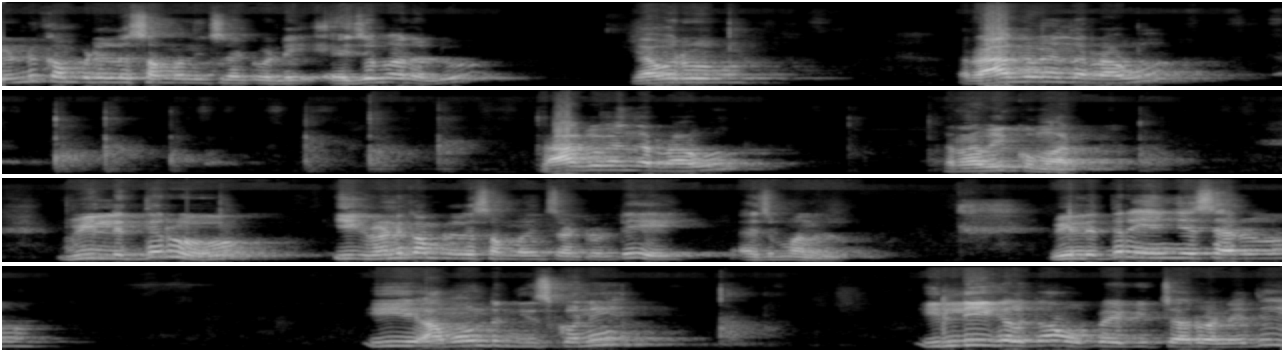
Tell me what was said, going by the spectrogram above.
రెండు కంపెనీలకు సంబంధించినటువంటి యజమానులు ఎవరు? రాఘవేంద్ర రాఘవేంద్రరావు రాఘవేంద్ర రావు రవికుమార్. వీళ్ళిద్దరూ ఈ రెండు కంపెనీలకు సంబంధించినటువంటి యజమానులు. వీళ్ళిద్దరు ఏం చేశారు? ఈ అమౌంట్ని తీసుకొని ఇల్లీగల్గా ఉపయోగించారు అనేది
